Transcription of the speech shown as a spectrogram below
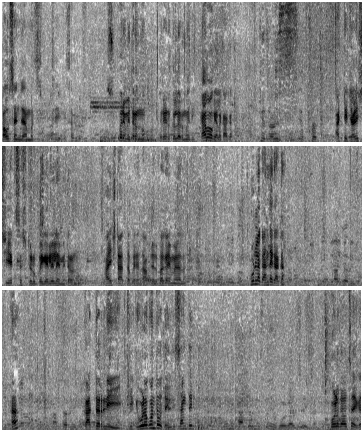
पाऊस आणि जामच. ठीक आहे चालेल. सुपर आहे मित्रांनो. रेड कलरमध्ये काय भाव गेला काका? अठ्ठेचाळीसशे एकसष्ट रुपये गेलेले आहे मित्रांनो. हायस्ट आतापर्यंत आपल्याला बघायला मिळाला. कुठला कांदा आहे काका? हा? कातरणी. ठीक आहे. उळं कोणतं होतं? सांगता. येईल बोळगावचं आहे का?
